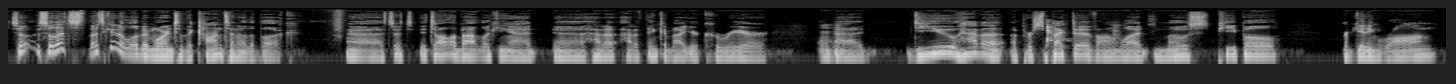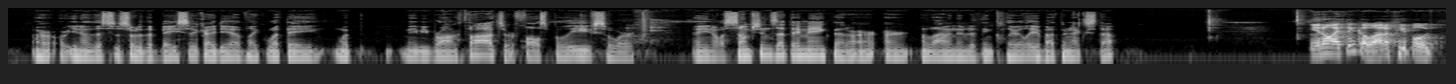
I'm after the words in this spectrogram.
so so let's let's get a little bit more into the content of the book. Uh, so it's, it's all about looking at uh, how to how to think about your career. Mm-hmm. Uh, do you have a, a, perspective on what most people are getting wrong? Or, or, you know this is sort of the basic idea of like what they what maybe wrong thoughts or false beliefs or uh, you know assumptions that they make that aren't aren't allowing them to think clearly about their next step? You know i think a lot of people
